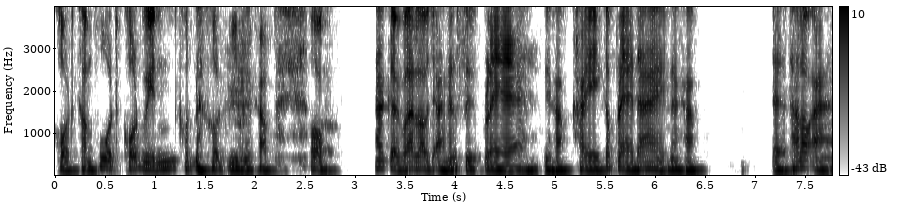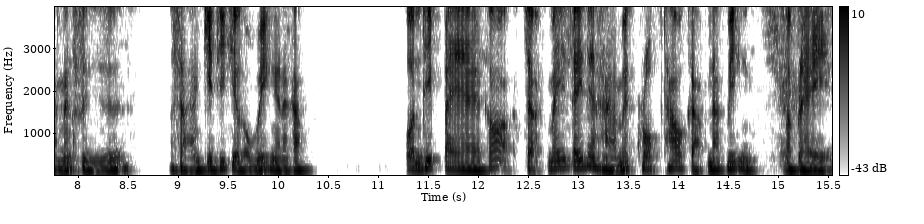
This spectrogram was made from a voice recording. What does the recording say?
quoteคำพูดโค้ชวินโค้ชวินนะครับบอกถ้าเกิดว่าเราจะอ่านหนังสือแปลนะครับ ใครก็แปลได้นะครับ แต่ถ้าเราอ่านหนังสือภาษาอังกฤษที่เกี่ยวกับวิ่งนะครับ คนที่แปลก็จะไม่ได้เนื้อหาไม่ครบเท่ากับนักวิ่งมาแปลเอง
